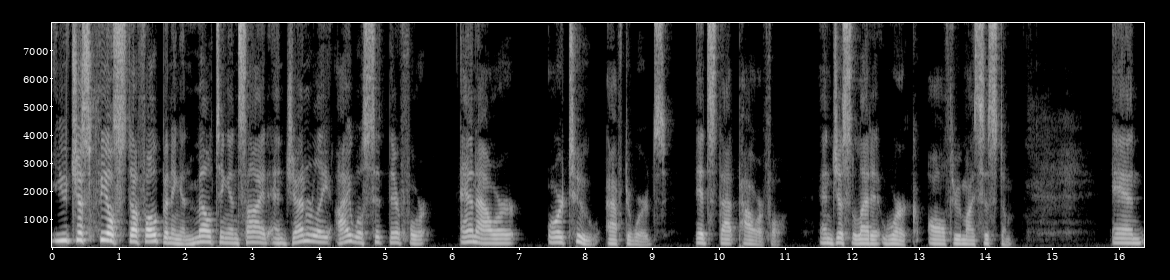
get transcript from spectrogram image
you just feel stuff opening and melting inside. And generally, I will sit there for an hour or two afterwards. It's that powerful. And just let it work all through my system. And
